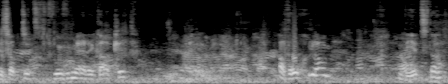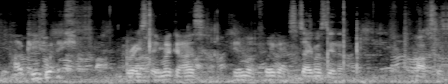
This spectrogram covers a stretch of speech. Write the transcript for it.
Ihr habt jetzt wohl für mich eine gehackelt. Eine Woche lang. Und jetzt da hacke ich für euch. Race wir Gas. Wir Vollgas. Zeigen wir es denen. Mach's es.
